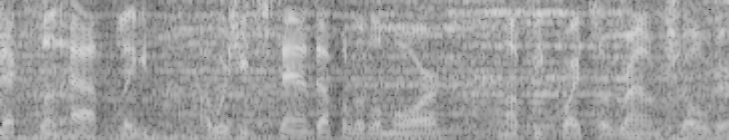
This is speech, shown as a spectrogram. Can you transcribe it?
An excellent athlete. I wish he'd stand up a little more, not be quite so round-shouldered.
